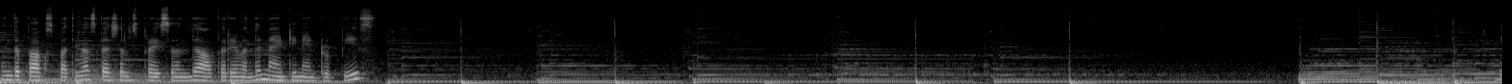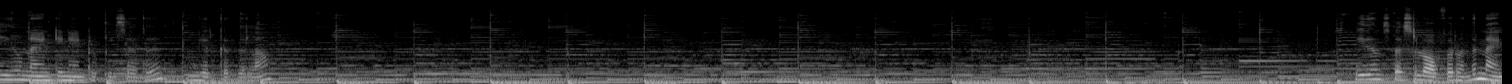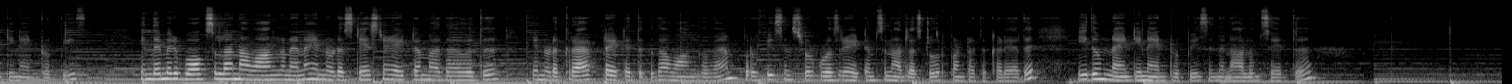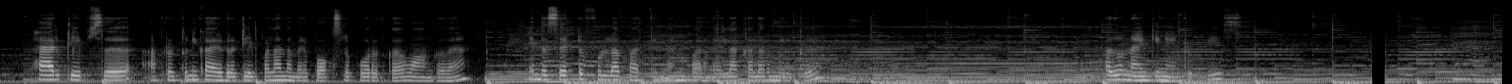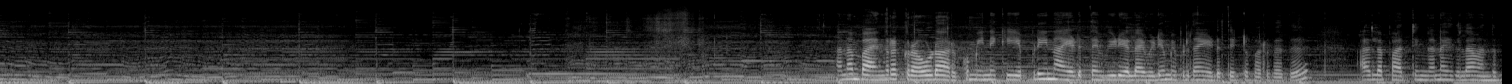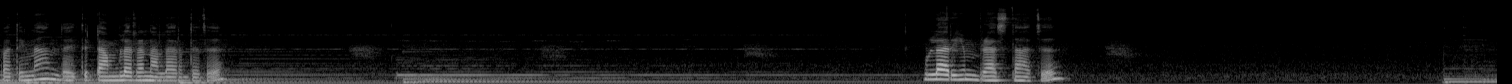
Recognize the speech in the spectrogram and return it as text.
இந்த பாக்ஸ் பார்த்திங்கன்னா ஸ்பெஷல் ப்ரைஸ் வந்து ஆஃபரே வந்து நைன்ட்டி நைன் ருப்பீஸ் இதுவும் நைன்டி நைன் ருபீஸ் அது. இங்கே இருக்கிறதெல்லாம். இதுவும் ஸ்பெஷல் ஆஃபர் வந்து நைன்டி நைன் ருபீஸ் இந்தமாரி பாக்ஸ்லாம் நான் வாங்கினேன்னா என்னோடய ஸ்டேஷ்னரி ஐட்டம் அதாவது என்னோடய கிராஃப்ட் ஐட்டத்துக்கு தான் வாங்குவேன். ப்ரொஃபிஷன் ஸ்டோர் க்ரோசரி ஐட்டம்ஸ் நான் அதில் ஸ்டோர் பண்ணுறது கிடையாது. இதுவும் நைன்டி நைன் ருபீஸ் இந்த நாளும் சேர்த்து. ஹேர் கிளிப்ஸு அப்புறம் துணிக்காய இருக்கிற கிளிப்பெல்லாம் இந்த மாதிரி பாக்ஸில் போடுறதுக்காக வாங்குவேன். இந்த செட்டு ஃபுல்லாக பார்த்தீங்கன்னு பாருங்கள் எல்லா கலரும் இருக்குது அதுவும் நைன்டி நைன் ருபீஸ் ஆனால் பயங்கர க்ரௌடாக இருக்கும். இன்றைக்கி எப்படி நான் எடுத்தேன் வீடியோ எல்லா வீடியோவும் இப்படி தான் எடுத்துகிட்டு வருவது அதில் பார்த்திங்கன்னா இதெல்லாம் வந்து பார்த்திங்கன்னா அந்த இது டம்ளரெலாம் நல்லா இருந்தது. உள்ளாரியும் ப்ராஸ் தான் அது.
